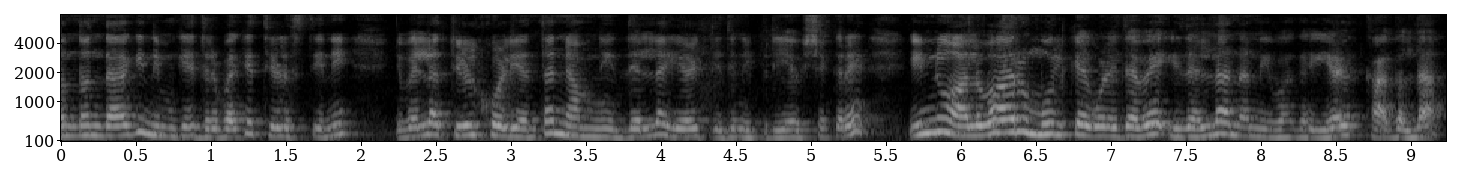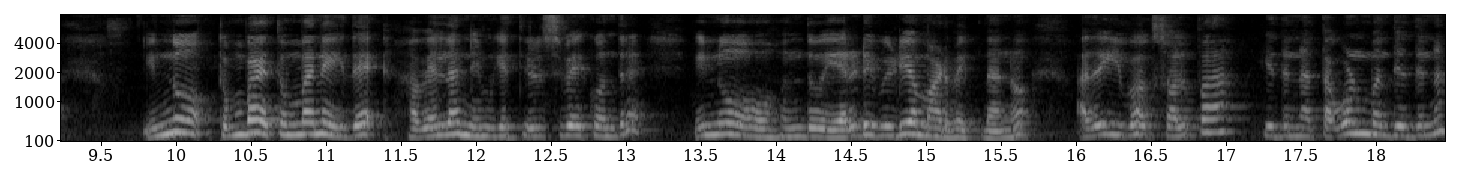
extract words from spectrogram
ಒಂದೊಂದಾಗಿ ನಿಮಗೆ ಇದ್ರ ಬಗ್ಗೆ ತಿಳಿಸ್ತೀನಿ. ಇವೆಲ್ಲ ತಿಳ್ಕೊಳ್ಳಿ ಅಂತ ನಾನು ಇದೆಲ್ಲ ಹೇಳ್ತಿದ್ದೀನಿ ಪ್ರಿಯ ವೀಕ್ಷಕರೇ. ಇನ್ನೂ ಹಲವಾರು ಮೂಲಿಕೆಗಳಿದ್ದಾವೆ ಇದೆಲ್ಲ ನಾನು ಇವಾಗ ಹೇಳೋಕ್ಕಾಗಲ್ಲ. ಇನ್ನೂ ತುಂಬ ತುಂಬಾ ಇದೆ. ಅವೆಲ್ಲ ನಿಮಗೆ ತಿಳಿಸ್ಬೇಕು ಅಂದರೆ ಇನ್ನೂ ಒಂದು ಎರಡು ವಿಡಿಯೋ ಮಾಡಬೇಕು ನಾನು. ಆದರೆ ಇವಾಗ ಸ್ವಲ್ಪ ಇದನ್ನು ತಗೊಂಡು ಬಂದಿದ್ದನ್ನು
